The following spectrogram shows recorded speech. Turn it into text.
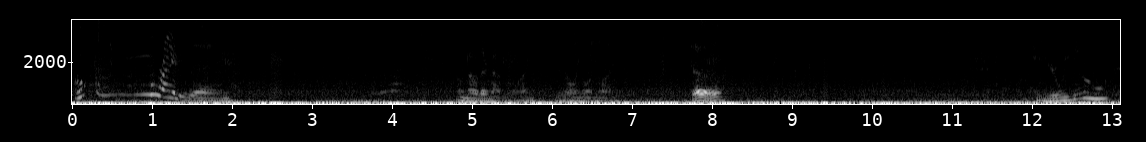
Alrighty then. Oh no, they're not in the line. There's only one line. Duh. Here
